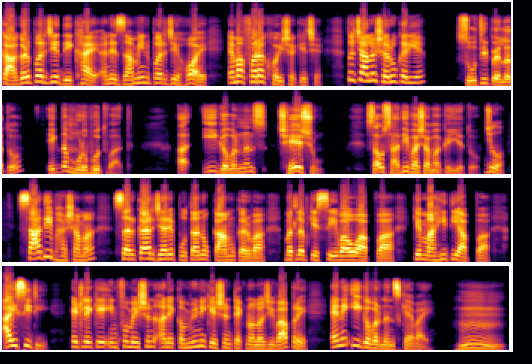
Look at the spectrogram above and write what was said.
કાગળ પર જે દેખાય અને જમીન પર જે હોય એમાં ફરક હોઈ શકે છે. તો ચાલો શરૂ કરીએ. સૌથી પહેલા તો એકદમ મૂળભૂત વાત. આ ઈ ગવર્નન્સ છે શું? સૌ સાદી ભાષામાં કહીએ તો. જુઓ સાદી ભાષામાં સરકાર જ્યારે પોતાનું કામ કરવા મતલબ કે સેવાઓ આપવા કે માહિતી આપવા આઈસીટી એટલે કે ઇન્ફોર્મેશન અને કમ્યુનિકેશન ટેકનોલોજી વાપરે એને ઈ ગવર્નન્સ કહેવાય. હમ.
